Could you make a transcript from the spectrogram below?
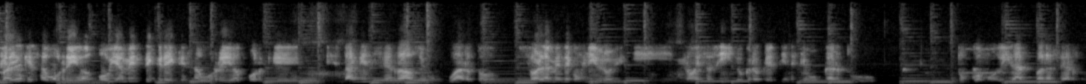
cree que es aburrido, obviamente cree que es aburrido porque están encerrados en un cuarto solamente con un libro. Y, y no es así. Yo creo que tienes que buscar tu, tu comodidad para hacerlo.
